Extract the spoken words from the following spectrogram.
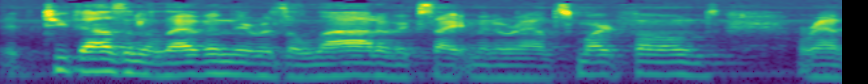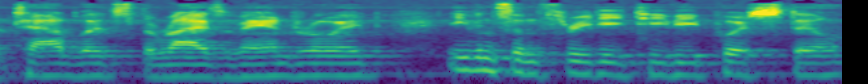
In 2011, there was a lot of excitement around smartphones, around tablets, the rise of Android, even some 3D TV push still.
